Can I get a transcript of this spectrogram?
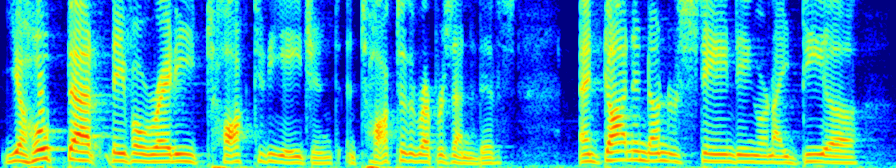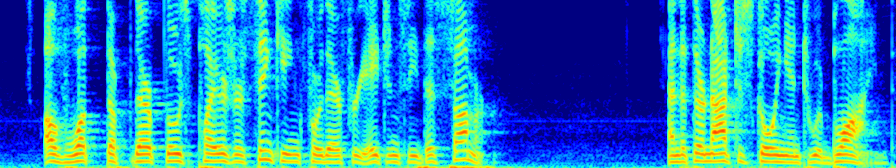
you hope that they've already talked to the agent and talked to the representatives and gotten an understanding or an idea of what the, their, those players are thinking for their free agency this summer. And that they're not just going into it blind.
